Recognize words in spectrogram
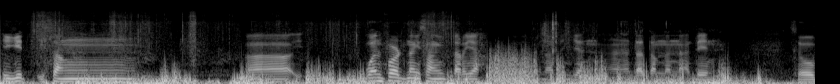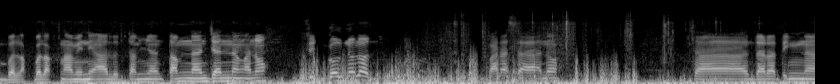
Higit isang ah 1 4 ng isang hektarya. Natin dyan ah, tatamnan natin. So balak balak namin ni Alod tamnan, tamnan dyan ng ano sweet gold na lod. Para sa ano sa darating na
